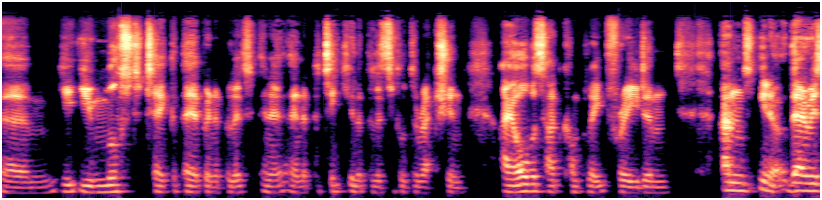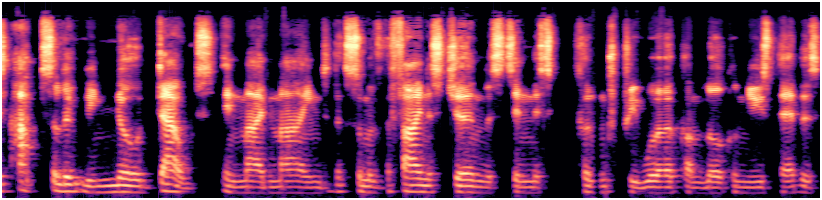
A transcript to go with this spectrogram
um, you, you, must take the paper in a, polit- in a, in a particular political direction. I always had complete freedom, and you know there is absolutely no doubt in my mind that some of the finest journalists in this country work on local newspapers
